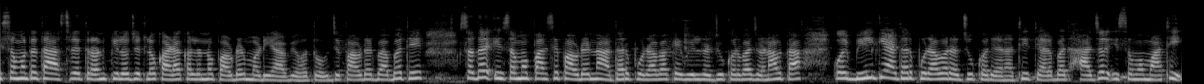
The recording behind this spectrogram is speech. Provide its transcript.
ઈસમો તથા આશરે ત્રણ કિલો જેટલો કાળા કલરનો પાવડર મળી આવ્યો હતો. જે પાવડર બાબતે સદર ઈસમો પાસે પાવડરના આધાર પુરાવા કે બિલ રજૂ કરવા જણાવતા કોઈ બિલ કે આધાર પુરાવા રજૂ કર્યા નથી. ત્યારબાદ હાજર ઈસમોમાંથી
